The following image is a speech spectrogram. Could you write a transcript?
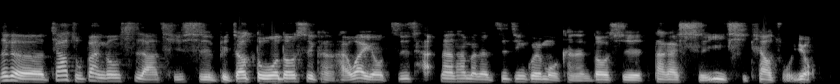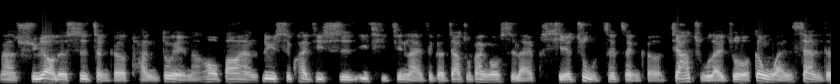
这个家族办公室啊，其实比较多都是可能海外有资产，那他们们的资金规模可能都是大概十亿起跳左右。那需要的是整个团队，然后包含律师、会计师一起进来这个家族办公室来协助这整个家族来做更完善的，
